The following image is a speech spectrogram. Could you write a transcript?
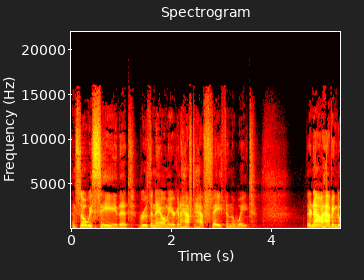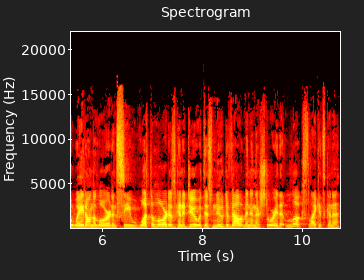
And so we see that Ruth and Naomi are going to have to have faith in the wait. They're now having to wait on the Lord and see what the Lord is going to do with this new development in their story that looks like it's going to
